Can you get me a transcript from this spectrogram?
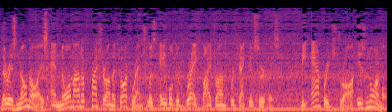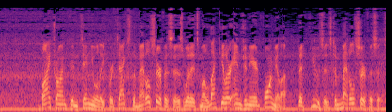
There is no noise and no amount of pressure on the torque wrench was able to break Bitron's protective surface the amperage draw is normal. Bitron continually protects the metal surfaces with its molecular engineered formula that fuses to metal surfaces.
